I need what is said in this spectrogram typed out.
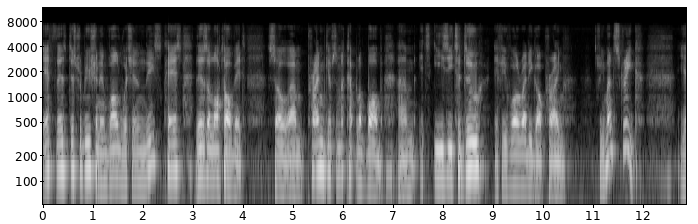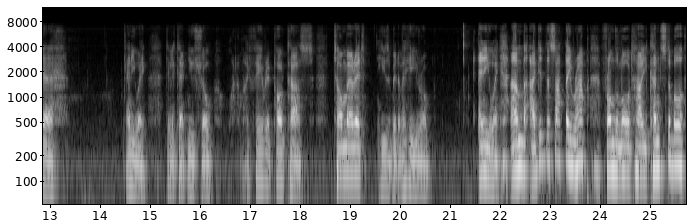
if there's distribution involved, which in this case, there's a lot of it. So um, Prime gives them a couple of bob. Um, it's easy to do if you've already got Prime. Three month streak. Yeah. Anyway, Daily Tech News Show, one of my favourite podcasts. Tom Merritt, he's a bit of a hero. Anyway, um, I did the Saturday wrap from the Lord High Constable.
